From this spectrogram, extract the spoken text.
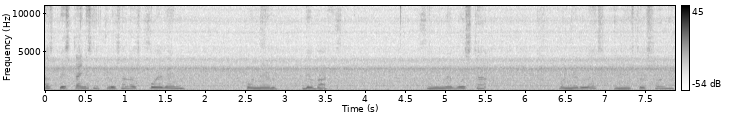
Las pestañas incluso las pueden poner debajo. A mí me gusta ponerlas en esta zona.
